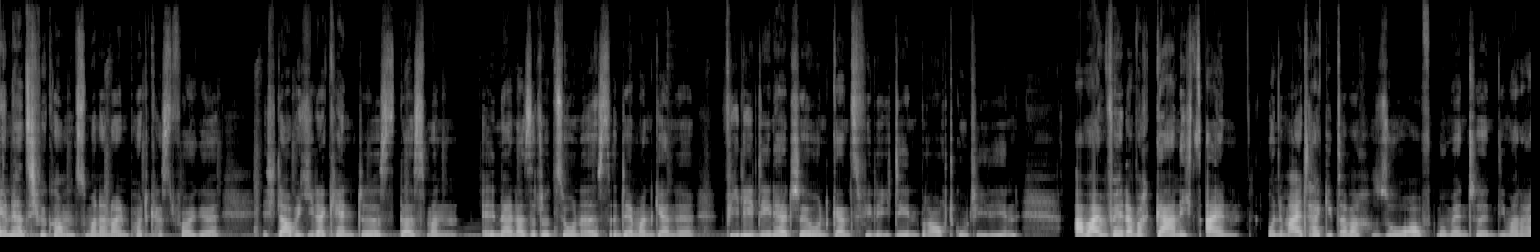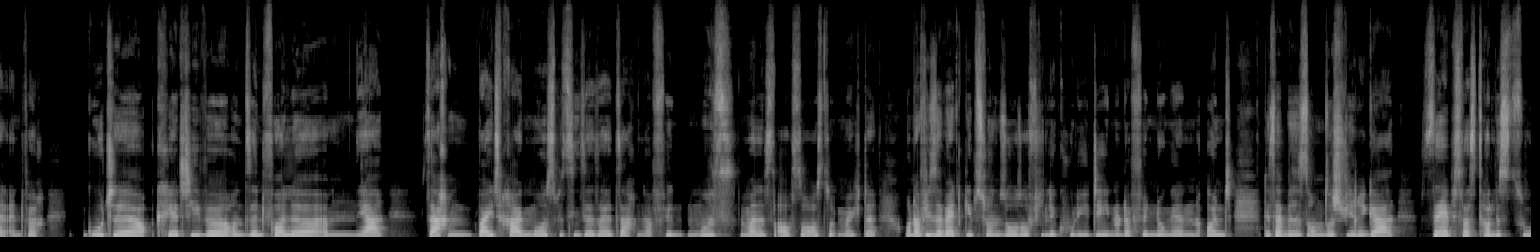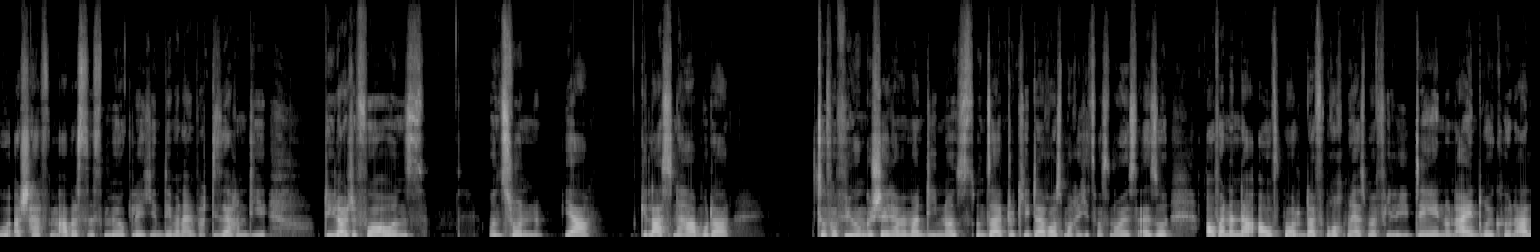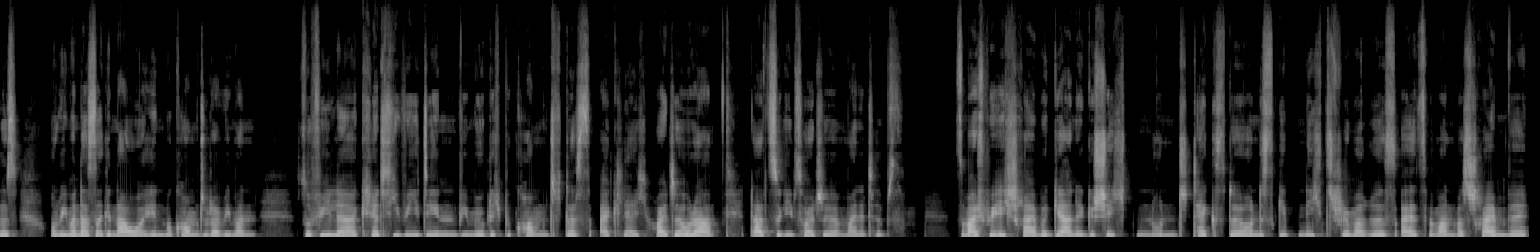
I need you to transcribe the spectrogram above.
Hey und herzlich willkommen zu meiner neuen Podcast-Folge. Ich glaube, jeder kennt es, dass man in einer Situation ist, in der man gerne viele Ideen hätte und ganz viele Ideen braucht, gute Ideen. Aber einem fällt einfach gar nichts ein. Und im Alltag gibt es einfach so oft Momente, in die man halt einfach gute, kreative und sinnvolle, ähm, ja, Sachen beitragen muss, beziehungsweise halt Sachen erfinden muss, wenn man es auch so ausdrücken möchte. Und auf dieser Welt gibt es schon so, so viele coole Ideen und Erfindungen. Und deshalb ist es umso schwieriger, selbst was Tolles zu erschaffen. Aber das ist möglich, indem man einfach die Sachen, die die Leute vor uns uns schon, ja, gelassen haben oder zur Verfügung gestellt haben, wenn man die nutzt und sagt, okay, daraus mache ich jetzt was Neues. Also aufeinander aufbaut. Und dafür braucht man erstmal viele Ideen und Eindrücke und alles. Und wie man das genau hinbekommt oder wie man so viele kreative Ideen wie möglich bekommt, das erkläre ich heute oder dazu gibt es heute meine Tipps. Zum Beispiel, ich schreibe gerne Geschichten und Texte und es gibt nichts Schlimmeres, als wenn man was schreiben will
